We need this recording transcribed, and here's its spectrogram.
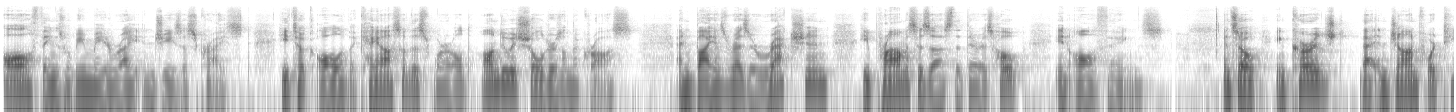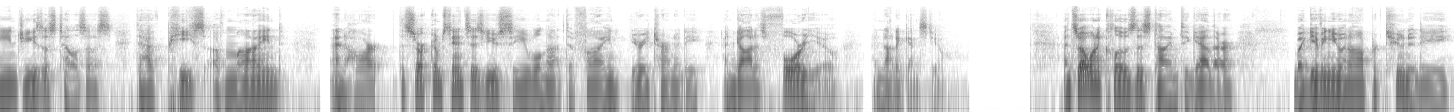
all things will be made right in Jesus Christ. He took all of the chaos of this world onto his shoulders on the cross. And by his resurrection, he promises us that there is hope in all things. And so, encouraged that in John 14, Jesus tells us to have peace of mind and heart. The circumstances you see will not define your eternity, and God is for you and not against you. And so, I want to close this time together by giving you an opportunity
